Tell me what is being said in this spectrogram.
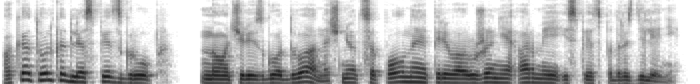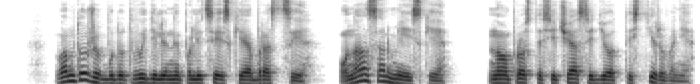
Пока только для спецгрупп. Но через год-два начнется полное перевооружение армии и спецподразделений. Вам тоже будут выделены полицейские образцы. У нас армейские. Но просто сейчас идет тестирование.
